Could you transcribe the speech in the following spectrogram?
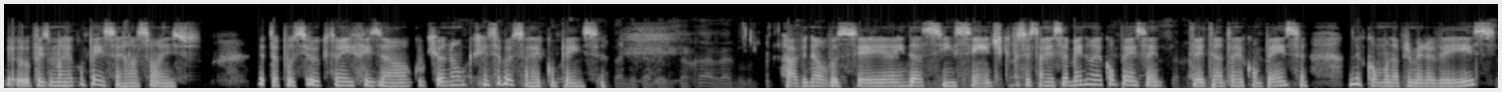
eu fiz uma recompensa em relação a isso. É possível que também fiz algo que eu não recebo essa recompensa. Ravi, não, você ainda assim sente que você está recebendo uma recompensa. Entretanto, a recompensa não é como na primeira vez,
